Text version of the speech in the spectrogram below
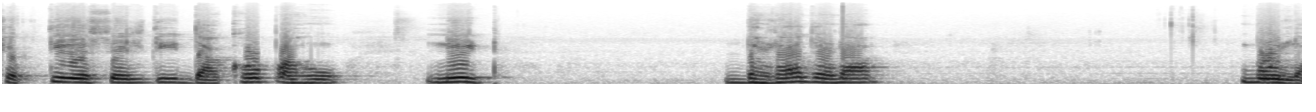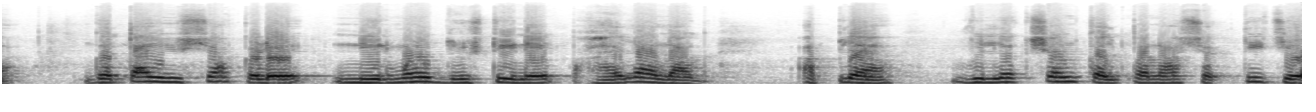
शक्ती असेल ती दाखव पाहू. नीट धडाधडा बोला. गतायुष्याकडे निर्मळ दृष्टीने पाहायला लाग. आपल्या विलक्षण कल्पना शक्तीचे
